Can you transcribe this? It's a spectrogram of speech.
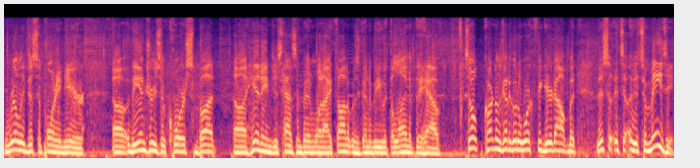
really disappointing year. Uh, the injuries, of course, but uh, hitting just hasn't been what I thought it was going to be with the lineup they have. So Cardinals got to go to work, figure it out. But this it's it's amazing,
